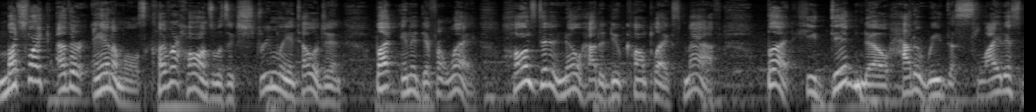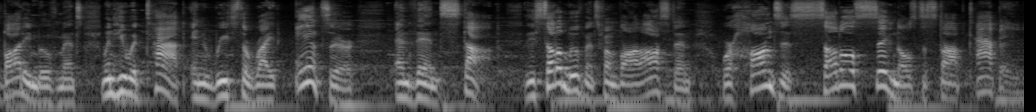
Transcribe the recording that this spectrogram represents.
Much like other animals, Clever Hans was extremely intelligent, but in a different way. Hans didn't know how to do complex math, but he did know how to read the slightest body movements when he would tap and reach the right answer and then stop. These subtle movements from Von Osten were Hans's subtle signals to stop tapping,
